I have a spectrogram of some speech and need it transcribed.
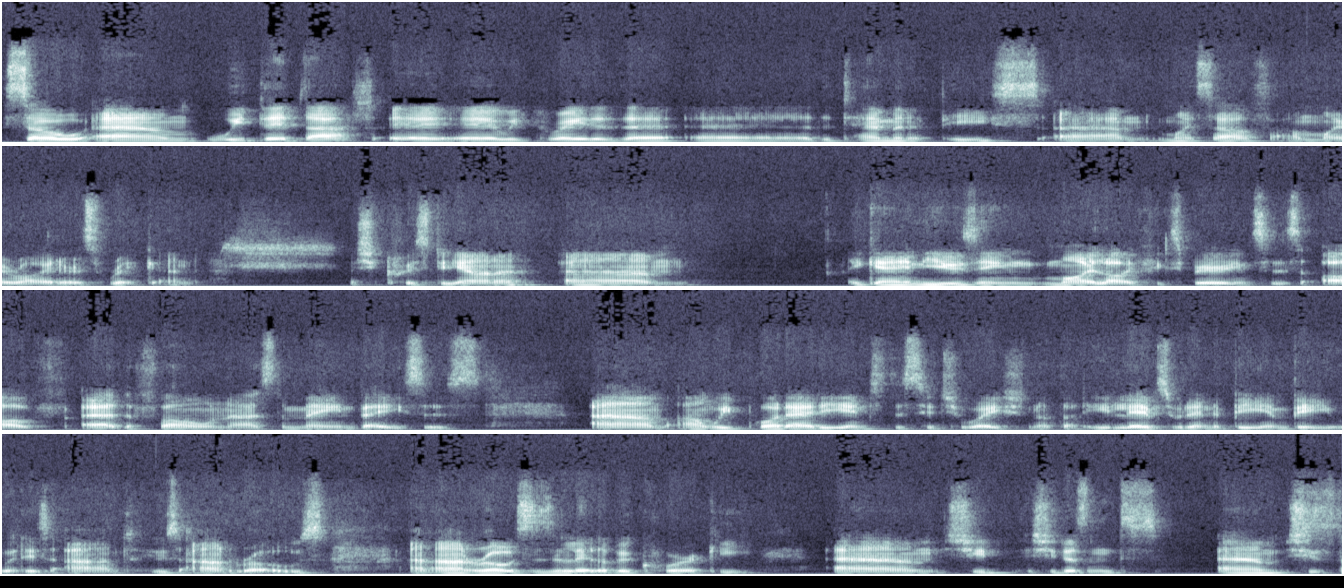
So um, we did that. Uh, uh, we created the the ten minute piece. Um, myself and my writers Rick and actually Christiana. Um, again using my life experiences of the phone as the main basis. Um, and we put Eddie into the situation of that he lives within a B&B with his aunt, who's Aunt Rose. And Aunt Rose is a little bit quirky. Um, she she doesn't. Um, she's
